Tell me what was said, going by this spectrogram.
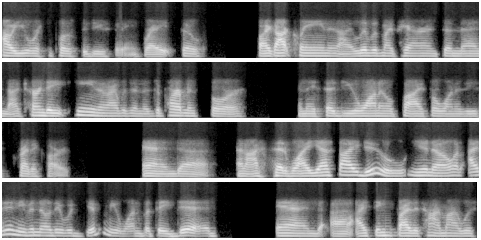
how you were supposed to do things, right? So I got clean and I lived with my parents, and then I turned 18 and I was in a department store, and they said, "Do you want to apply for one of these credit cards?" And uh, and I said, "Why, yes, I do." You know, and I didn't even know they would give me one, but they did. And uh, I think by the time I was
